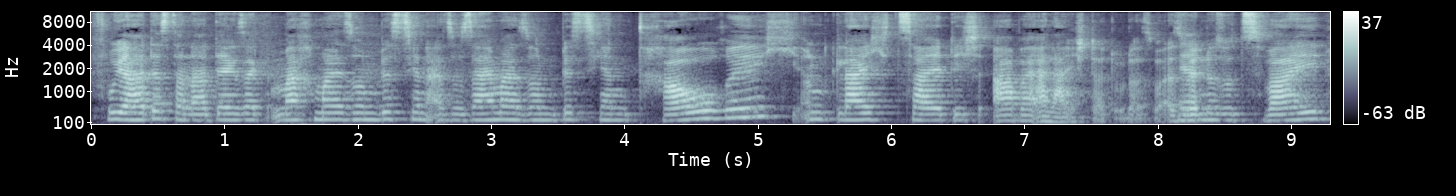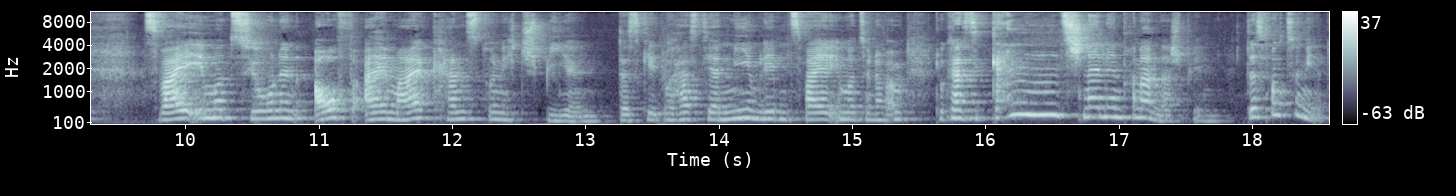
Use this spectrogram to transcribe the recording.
früher hattest, dann hat der gesagt, mach mal so ein bisschen, also sei mal so ein bisschen traurig und gleichzeitig aber erleichtert oder so. Also Ja. wenn du so zwei, zwei Emotionen auf einmal kannst du nicht spielen. Das geht, du hast ja nie im Leben zwei Emotionen auf einmal. Du kannst sie ganz schnell hintereinander spielen. Das funktioniert.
